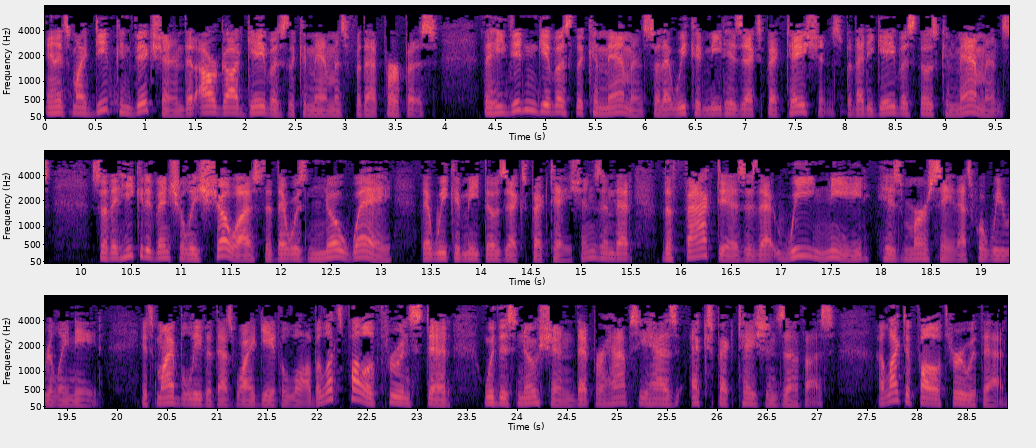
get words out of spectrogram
And it's my deep conviction that our God gave us the commandments for that purpose that He didn't give us the commandments so that we could meet His expectations, but that He gave us those commandments so that He could eventually show us that there was no way that we could meet those expectations and that the fact is, is that we need His mercy. That's what we really need. It's my belief that that's why He gave the law. But let's follow through instead with this notion that perhaps He has expectations of us. I'd like to follow through with that.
